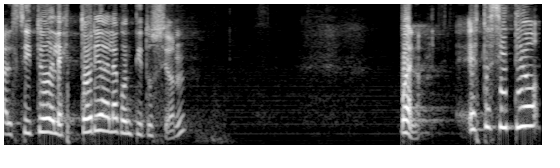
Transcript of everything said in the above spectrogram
al sitio de la historia de la Constitución. Bueno, este sitio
